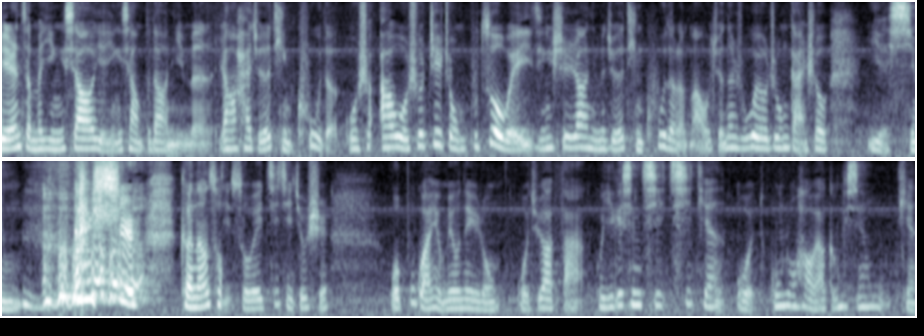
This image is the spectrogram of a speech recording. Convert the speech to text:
别人怎么营销也影响不到你们，然后还觉得挺酷的。我说啊，我说这种不作为已经是让你们觉得挺酷的了嘛。我觉得如果有这种感受也行，但是可能从所谓积极就是，我不管有没有内容，我就要发，我一个星期七天，我公众号我要更新五天。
